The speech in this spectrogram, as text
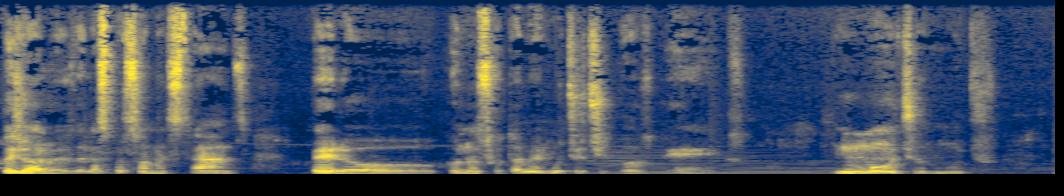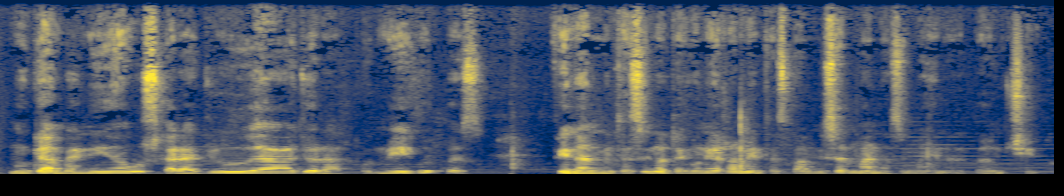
Pues yo hablo desde las personas trans, pero conozco también muchos chicos gays, muchos, muchos, que han venido a buscar ayuda, a llorar conmigo y pues Finalmente, si no tengo ni herramientas para mis hermanas, imagínate para un chico.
